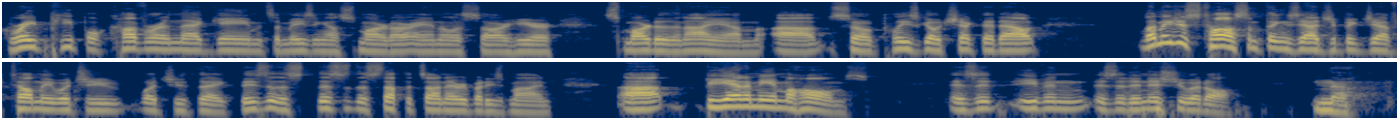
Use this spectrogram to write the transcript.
great people covering that game. It's amazing how smart our analysts are here, smarter than I am. Uh, so please go check that out. Let me just toss some things at you, Big Jeff. Tell me what you what you think. These are the, this is the stuff that's on everybody's mind. Uh, Bieniemy and Mahomes. Is it even is it an issue at all? No,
